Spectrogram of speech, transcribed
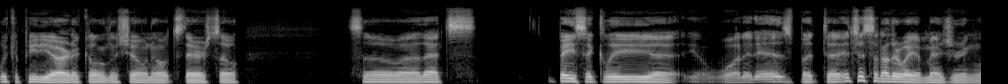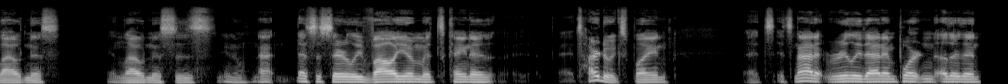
Wikipedia article in the show notes there. So, so uh, that's basically uh, you know, what it is. But uh, it's just another way of measuring loudness. And loudness is, you know, not necessarily volume. It's kind of, it's hard to explain. It's it's not really that important other than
